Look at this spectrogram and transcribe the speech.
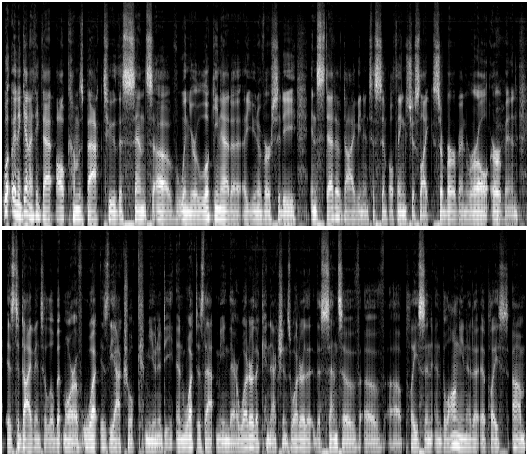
Well, and again, I think that all comes back to the sense of when you're looking at a, a, university, instead of diving into simple things just like suburban, rural, urban, is to dive into a little bit more of what is the actual community and what does that mean there? What are the connections? What are the, the sense of, of uh, place and, and belonging at a, a place? Um,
